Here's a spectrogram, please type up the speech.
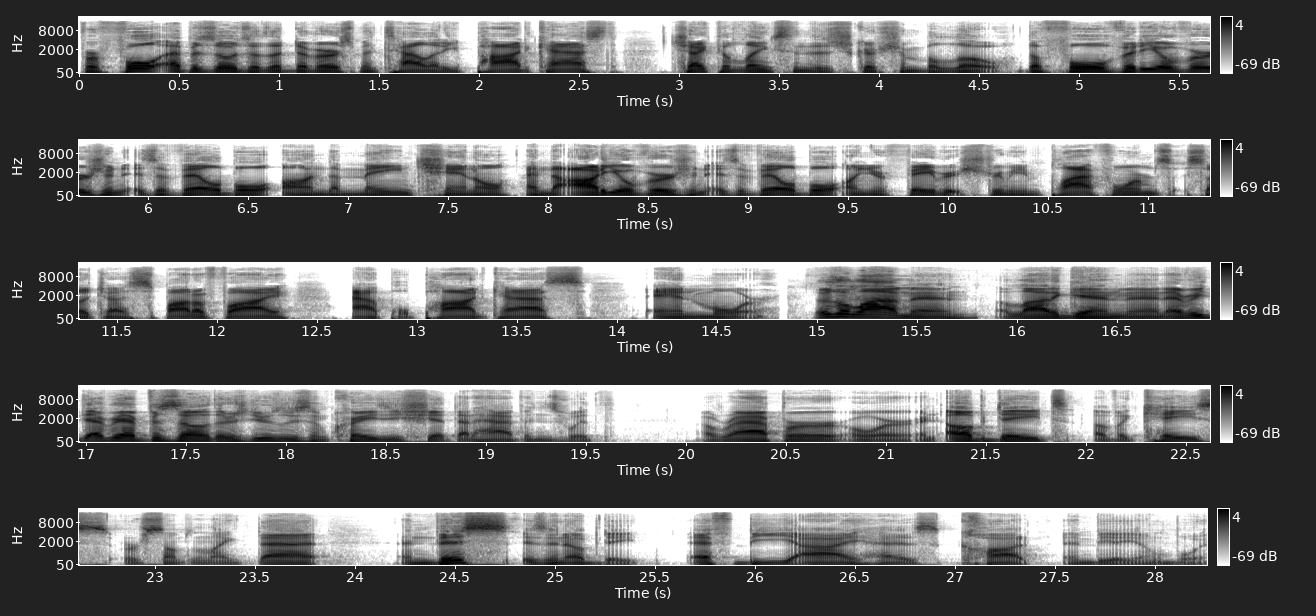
For full episodes of the Diverse Mentality podcast, check the links in the description below. The full video version is available on the main channel, and the audio version is available on your favorite streaming platforms such as Spotify, Apple Podcasts, and more. There's a lot, man. A lot again, man. Every every episode, there's usually some crazy shit that happens with a rapper or an update of a case or something like that. And this is an update. FBI has caught NBA YoungBoy.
